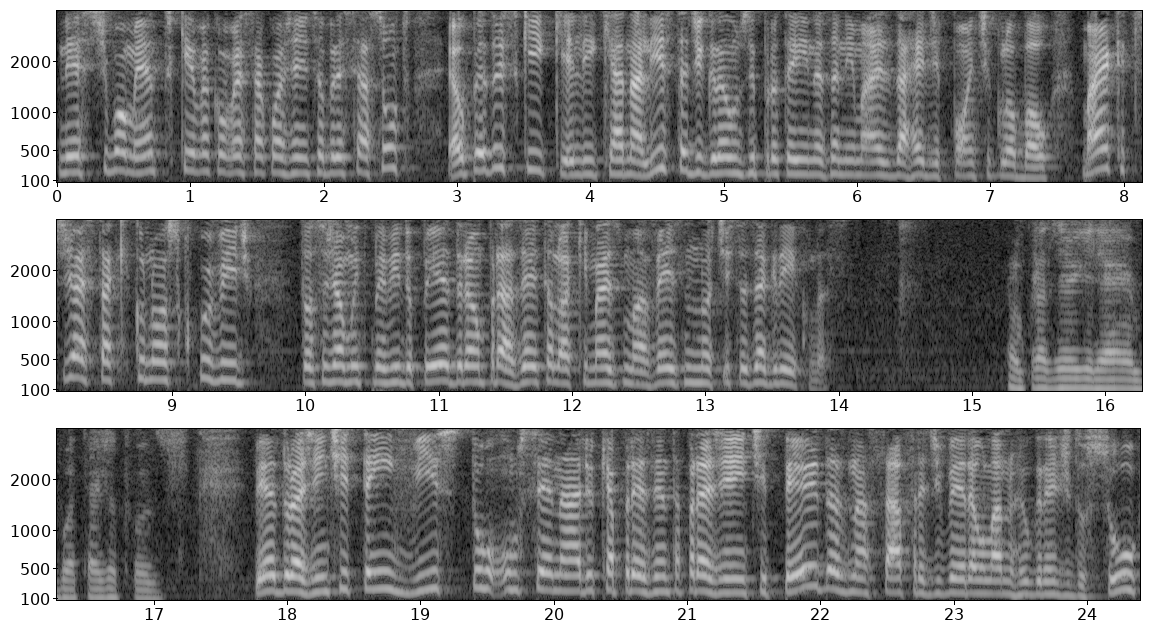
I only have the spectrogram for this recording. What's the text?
neste momento. Quem vai conversar com a gente sobre esse assunto é o Pedro Skick, ele que é analista de grãos e proteínas animais da Redpoint Global Markets, já está aqui conosco por vídeo. Então seja muito bem-vindo, Pedro, é um prazer tê-lo aqui mais uma vez no Notícias Agrícolas. É um prazer, Guilherme. Boa tarde a todos. Pedro, a gente tem visto um cenário que apresenta para a gente perdas na safra de verão lá no Rio Grande do Sul,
